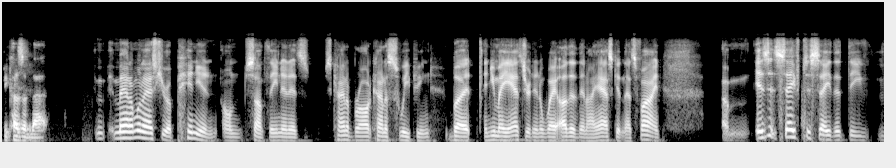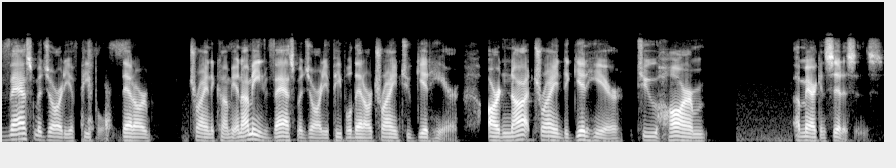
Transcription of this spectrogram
because of that. Matt, I'm going to ask your opinion on something, and it's it's kind of broad, kind of sweeping, but and you may answer it in a way other than I ask it, and that's fine. Um, is it safe to say that the vast majority of people that are trying to come here, and I mean vast majority of people that are trying to get here, are not trying to get here to harm American citizens?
